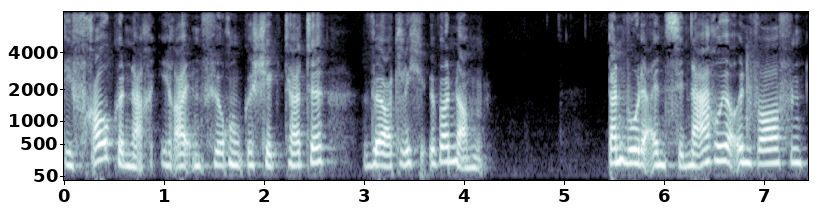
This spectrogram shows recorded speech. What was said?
die Frauke nach ihrer Entführung geschickt hatte, wörtlich übernommen. Dann wurde ein Szenario entworfen,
